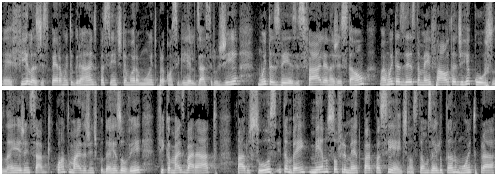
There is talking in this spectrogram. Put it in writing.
é, filas de espera muito grande, o paciente demora muito para conseguir realizar a cirurgia, muitas vezes falha na gestão, mas muitas vezes também falta de recursos. Né? E a gente sabe que quanto mais a gente puder resolver, fica mais barato para o SUS e também menos sofrimento para o paciente. Nós estamos aí lutando muito para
